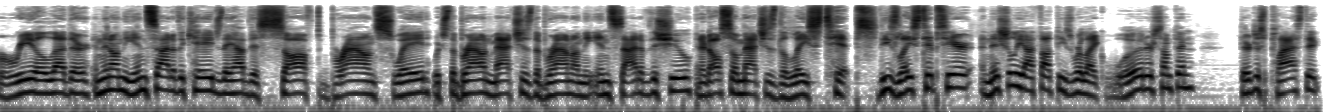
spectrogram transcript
real leather. And then on the inside of the cage, they have this soft brown suede, which the brown matches the brown on the inside of the shoe, and it also matches the lace tips. These lace tips here, initially I thought these were like wood or something. They're just plastic,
